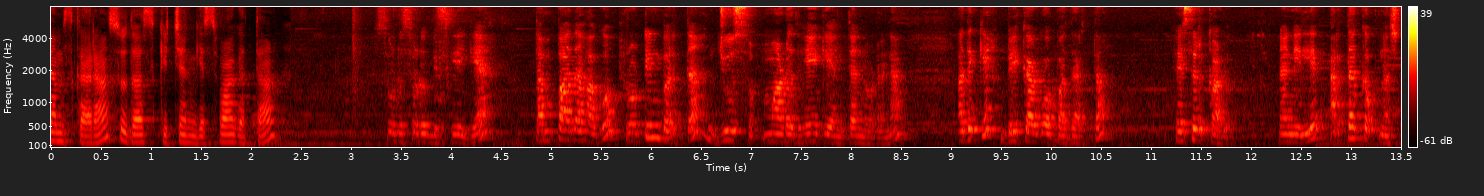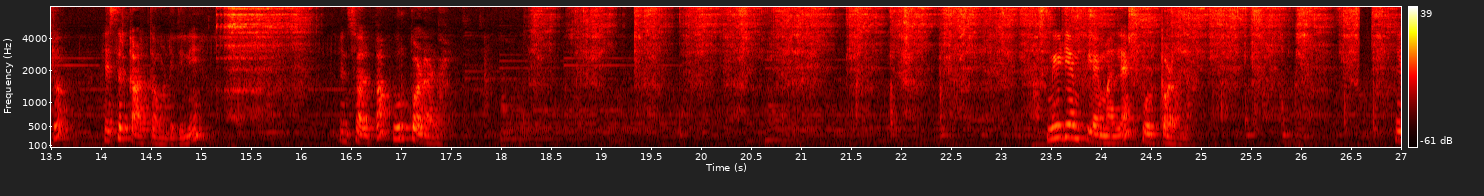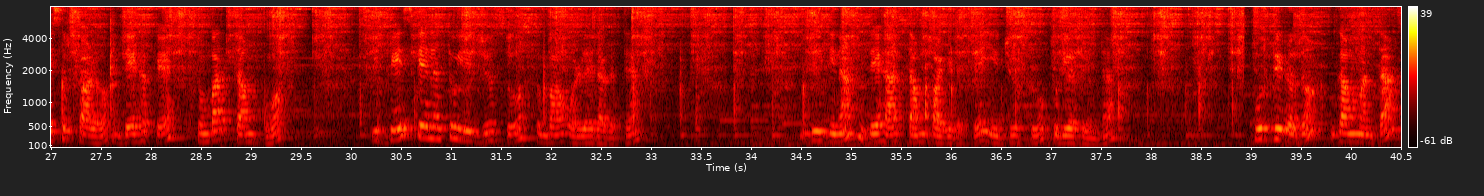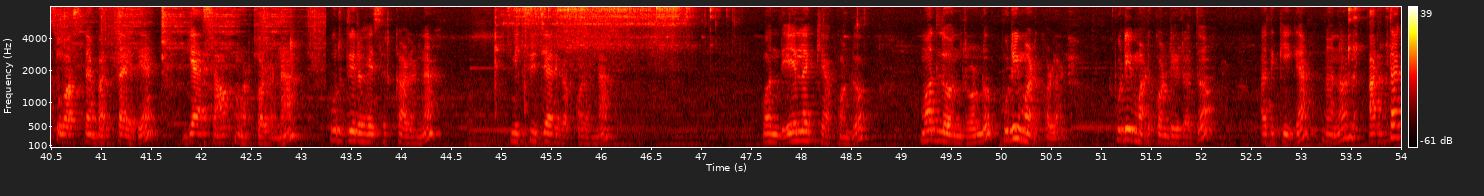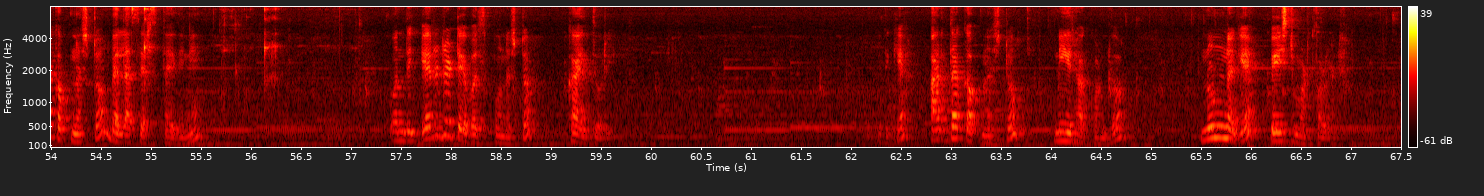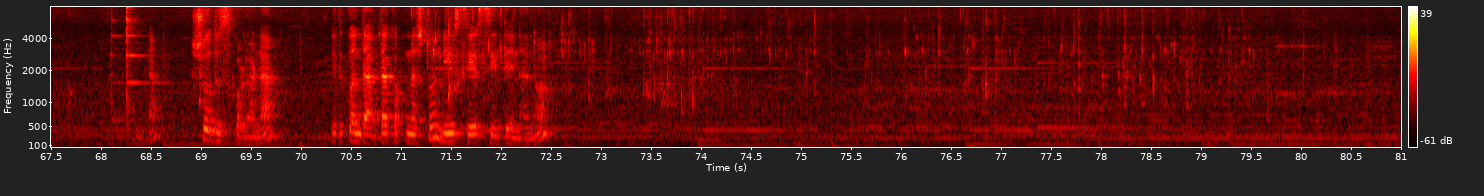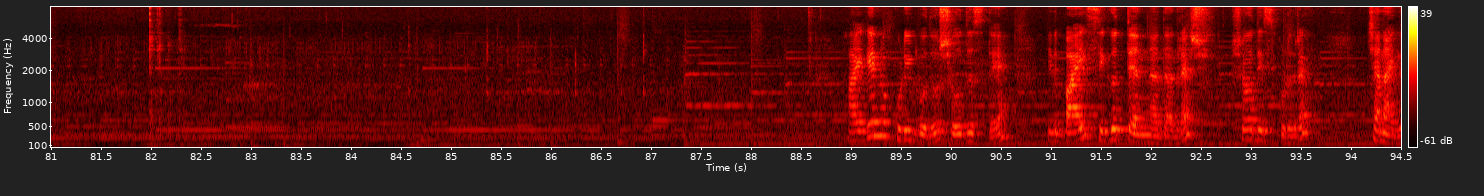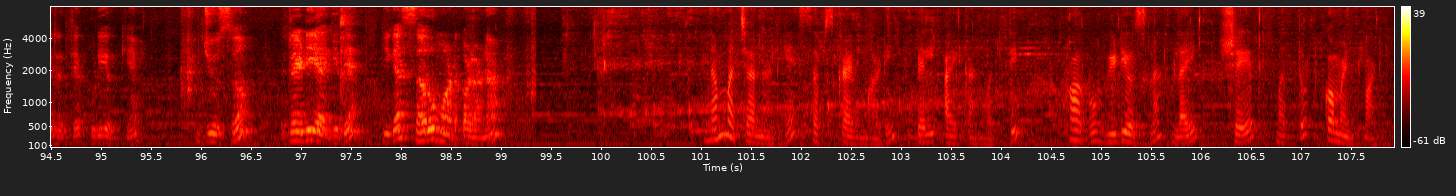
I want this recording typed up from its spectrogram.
ನಮಸ್ಕಾರ ಸುಧಾಸ್ ಕಿಚನ್ಗೆ ಸ್ವಾಗತ. ಸುಡು ಸುಡು ಬಿಸಿಲಿಗೆ. ತಂಪಾದ ಹಾಗೂ ಪ್ರೋಟೀನ್ ಭರಿತ ಜ್ಯೂಸ್ ಮಾಡೋದು ಹೇಗೆ ಅಂತ ನೋಡೋಣ. ಅದಕ್ಕೆ ಬೇಕಾಗುವ ಪದಾರ್ಥ ಹೆಸರು ಕಾಳು ನಾನಿಲ್ಲಿ ಅರ್ಧ ಕಪ್ನಷ್ಟು ಹೆಸರು ಕಾಳು ತೊಗೊಂಡಿದ್ದೀನಿ. ಇನ್ನು ಸ್ವಲ್ಪ ಹುರ್ಕೊಳ್ಳೋಣ. ಮೀಡಿಯಂ ಫ್ಲೇಮಲ್ಲೇ ಹುರ್ಕೊಳ್ಳೋಣ. ಹೆಸರು ಕಾಳು ದೇಹಕ್ಕೆ ತುಂಬ ತಂಪು. ಈ ಬೇಸಿಗೆಯಲ್ಲಂತೂ ಈ ಜ್ಯೂಸು ತುಂಬ ಒಳ್ಳೆಯದಾಗುತ್ತೆ ಇಡೀ ದಿನ ದೇಹ ತಂಪಾಗಿರುತ್ತೆ ಈ ಜ್ಯೂಸು ಕುಡಿಯೋದ್ರಿಂದ. ಹುರಿದಿರೋದು ಗಮ್ ಅಂತ ಸುವಾಸನೆ ಬರ್ತಾ ಇದೆ. ಗ್ಯಾಸ್ ಆಫ್ ಮಾಡ್ಕೊಳ್ಳೋಣ. ಹುರಿದಿರೋ ಹೆಸರು ಕಾಳನ್ನು ಮಿಕ್ಸಿ ಜಾರಿಗೆ ಹಾಕ್ಕೊಳ್ಳೋಣ ಒಂದು ಏಲಕ್ಕಿ ಹಾಕ್ಕೊಂಡು ಮೊದಲು ಒಂದು ರೌಂಡು ಪುಡಿ ಮಾಡ್ಕೊಳ್ಳೋಣ. ಪುಡಿ ಮಾಡ್ಕೊಂಡಿರೋದು. ಅದಕ್ಕೀಗ ನಾನು ಅರ್ಧ ಕಪ್ನಷ್ಟು ಬೆಲ್ಲ ಸೇರಿಸ್ತಾ ಇದ್ದೀನಿ. ಒಂದು ಎರಡು ಟೇಬಲ್ ಸ್ಪೂನಷ್ಟು ಕಾಯಿ ತುರಿ ಇದಕ್ಕೆ ಅರ್ಧ ಕಪ್ನಷ್ಟು ನೀರು ಹಾಕ್ಕೊಂಡು ನುಣ್ಣಗೆ ಪೇಸ್ಟ್ ಮಾಡ್ಕೊಳ್ಳೋಣ. ಈಗ ಶೋಧಿಸ್ಕೊಳ್ಳೋಣ. ಇದಕ್ಕೊಂದು ಅರ್ಧ ಕಪ್ನಷ್ಟು ನೀರು ಸೇರಿಸಿದ್ದೆ ನಾನು. ಹಾಗೇನು ಕುಡಿಬೋದು, ಶೋಧಿಸ್ದೆ. ಇದು ಬಾಯಿ ಸಿಗುತ್ತೆ ಅನ್ನೋದಾದರೆ ಶೋಧಿಸಿ ಕುಡಿದ್ರೆ ಚೆನ್ನಾಗಿರುತ್ತೆ ಕುಡಿಯೋಕ್ಕೆ. ಜ್ಯೂಸು ರೆಡಿಯಾಗಿದೆ ಈಗ ಸರ್ವ್ ಮಾಡ್ಕೊಳ್ಳೋಣ. ನಮ್ಮ ಚಾನಲ್ಗೆ ಸಬ್ಸ್ಕ್ರೈಬ್ ಮಾಡಿ ಬೆಲ್ ಐಕಾನ್ ಒತ್ತಿ ಹಾಗೂ ವಿಡಿಯೋಸ್ನ ಲೈಕ್ ಶೇರ್ ಮತ್ತು ಕಾಮೆಂಟ್ ಮಾಡಿ.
